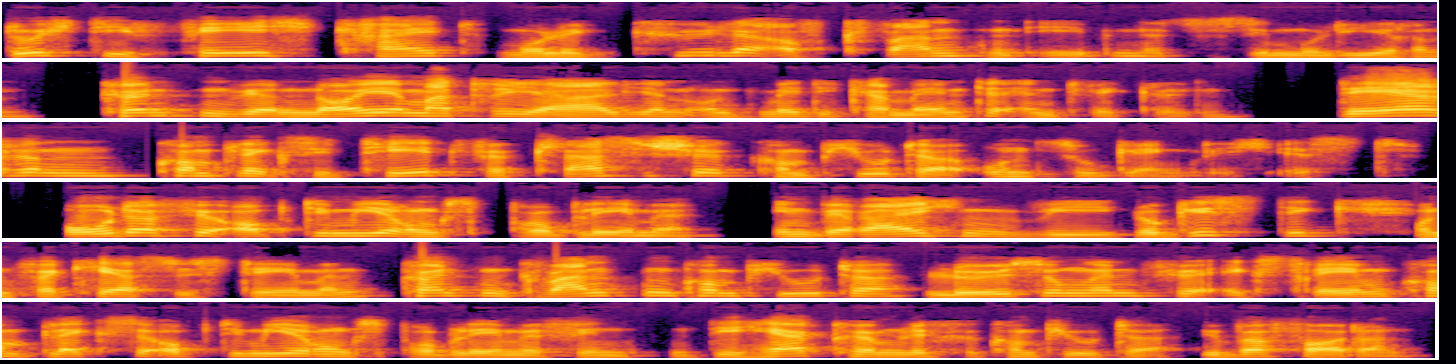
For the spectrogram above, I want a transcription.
Durch die Fähigkeit, Moleküle auf Quantenebene zu simulieren, könnten wir neue Materialien und Medikamente entwickeln, deren Komplexität für klassische Computer unzugänglich ist. Oder für Optimierungsprobleme. In Bereichen wie Logistik und Verkehrssystemen könnten Quantencomputer Lösungen für extrem komplexe Optimierungsprobleme finden, die herkömmliche Computer überfordern.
